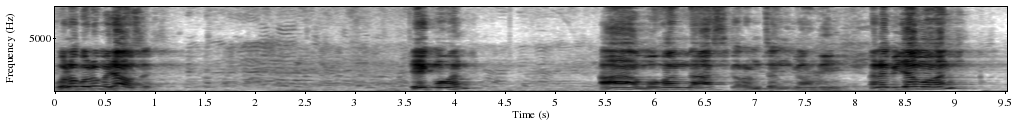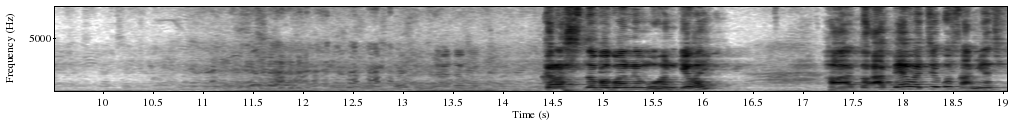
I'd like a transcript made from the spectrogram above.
બોલો બોલો, મજા આવશે. એક મોહન? હા મોહનદાસ કરમચંદ ગાંધી. અને બીજા મોહન? કૃષ્ણ ભગવાનને મોહન કહેવાય? હા, તો આ બે વચ્ચે બહુ સામ્ય છે.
